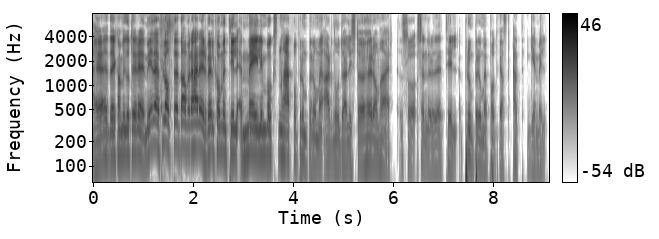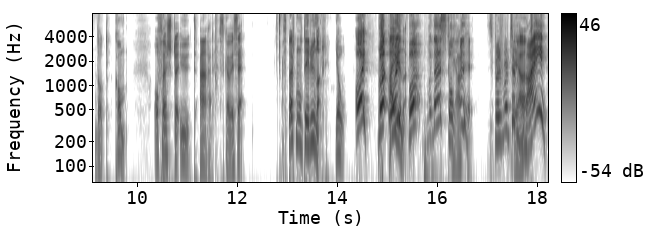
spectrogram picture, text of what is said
Det kan vi godt gjøre. Mine flotte damer og herrer, velkommen til mailinnboksen her på Promperommet. Er det noe du har lyst til å høre om her, så sender du det til promperommetpodkastatgmil.com. Og første ut er, skal vi se Spørsmål til Runar. Yo. Oi! Hva? Hei, Oi! Runar. Hva? Hva? Nei, stopp! Ja. Spørsmål til Ja. meg?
